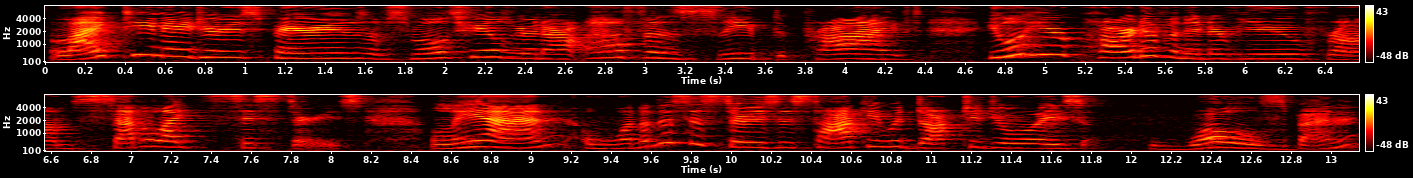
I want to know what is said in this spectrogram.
Like teenagers, parents of small children are often sleep deprived. You will hear part of an interview from Satellite Sisters. Lian, one of the sisters, is talking with Dr. Joyce Walsleben,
